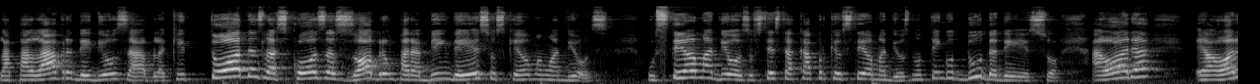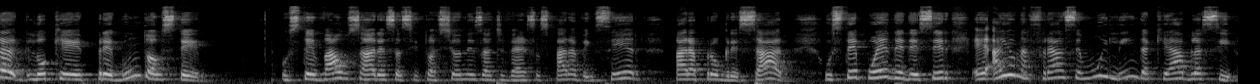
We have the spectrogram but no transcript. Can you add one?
A palavra de Deus habla que todas as coisas obram para bem de esses que amam a Deus. Você ama a Deus, você está cá porque você ama a Deus, não tenho dúvida de isso. Agora, a hora lo que pergunto a você, você vai usar essas situações adversas para vencer, para progressar? Você pode dizer, eh, há uma frase muito linda que habla assim:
